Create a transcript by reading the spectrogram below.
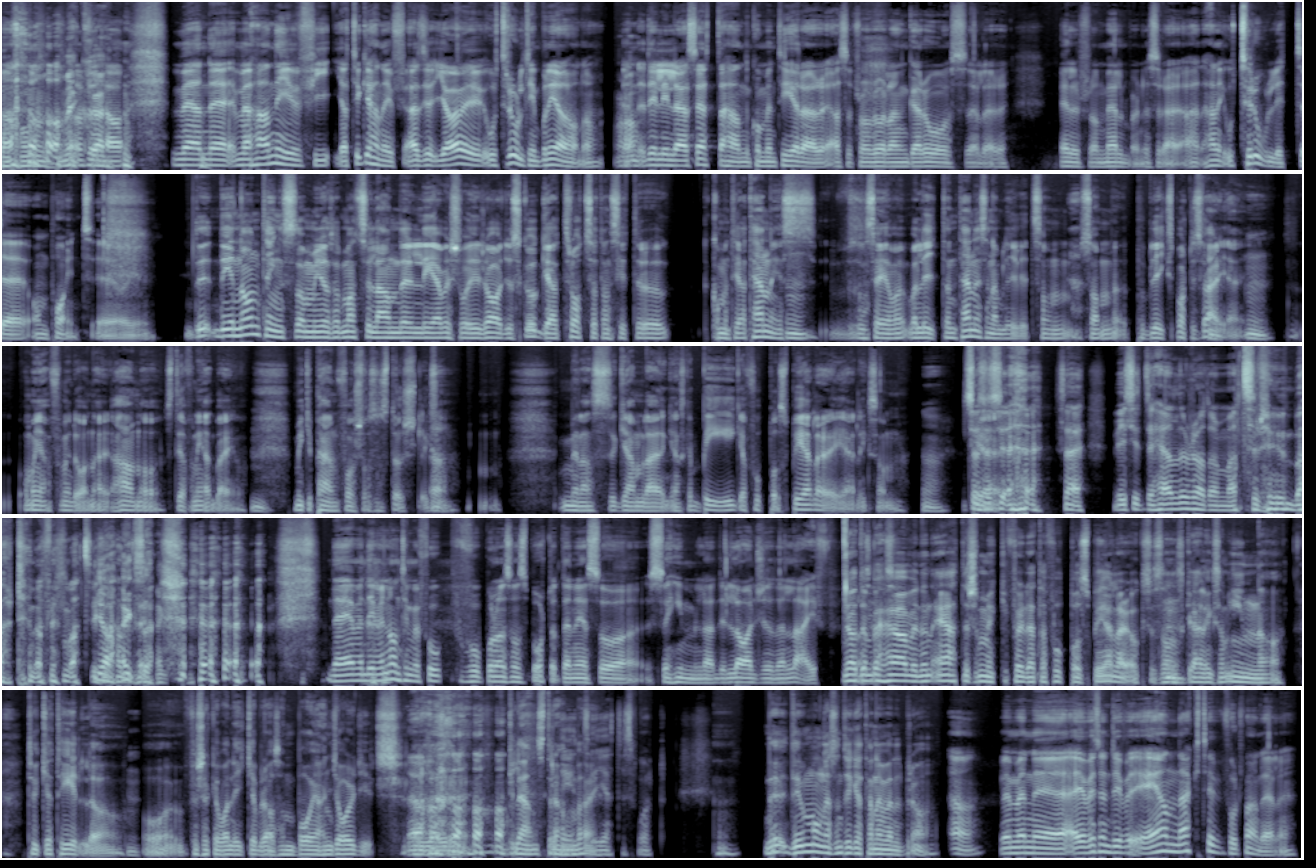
ja. Men, eh, men han är ju jag tycker han är, alltså jag är otroligt imponerad av honom. Ja. Det lilla jag sett där han kommenterar, alltså från Roland Garros eller, eller från Melbourne och sådär. Han, han är otroligt eh, on point. Och- Det, det är någonting som gör att Mats Wilander lever så i radioskugga trots att han sitter och kommenterar tennis. Som säger vad, vad liten tennisen har blivit som, som publiksport i Sverige. Mm. Om man jämför med då när han och Stefan Edberg och Mm. Micke Pernfors var som störst. Liksom. Medan gamla, ganska biga fotbollsspelare är liksom... Ja. Så, så, så, så här, vi sitter hellre och pratar om Mats Rubart än om Mats Ja, Wilander. exakt. Nej, men det är väl någonting med fo fotbollen som sport, att den är så, så himla, det är larger than life. Ja, den sätt. behöver, den äter så mycket för detta fotbollsspelare också som Mm. ska liksom in och tycka till och, Mm. och försöka vara lika bra som Bojan Djordjic Ja. eller Glenn Det är inte Strömberg. jättesvårt. Det, det är många som tycker att han är väldigt bra. Ja. Men, men eh, jag vet inte, är han aktiv fortfarande eller?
